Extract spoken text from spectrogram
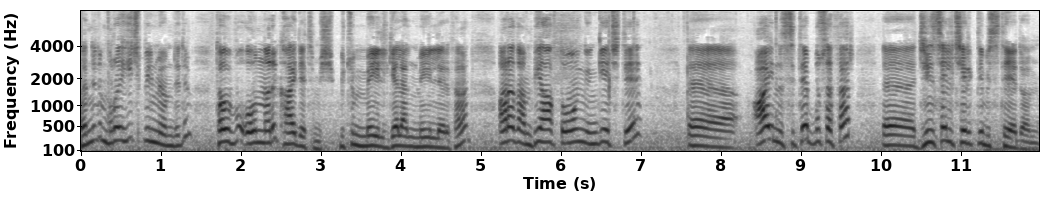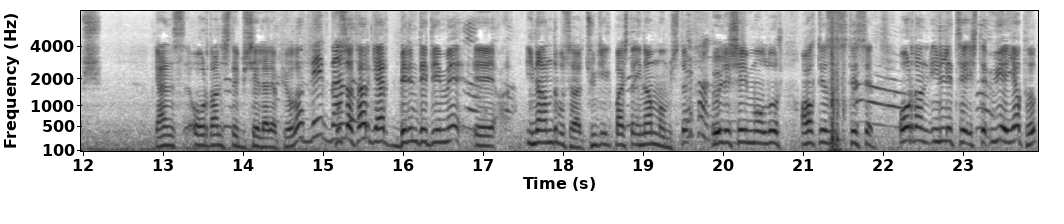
ben dedim burayı hiç bilmiyorum dedim. Tabi bu onları kaydetmiş. Bütün mail gelen mailleri falan. Aradan bir hafta 10 gün geçti. E, aynı site bu sefer e, cinsel içerikli bir siteye dönmüş. Yani oradan işte bir şeyler yapıyorlar. Ve ben- Bu sefer ger benim dediğimi e, inandı bu sefer. Çünkü ilk başta inanmamıştı. Efendim? Öyle şey mi olur? Altyazı sitesi. Oradan illeti işte üye yapıp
